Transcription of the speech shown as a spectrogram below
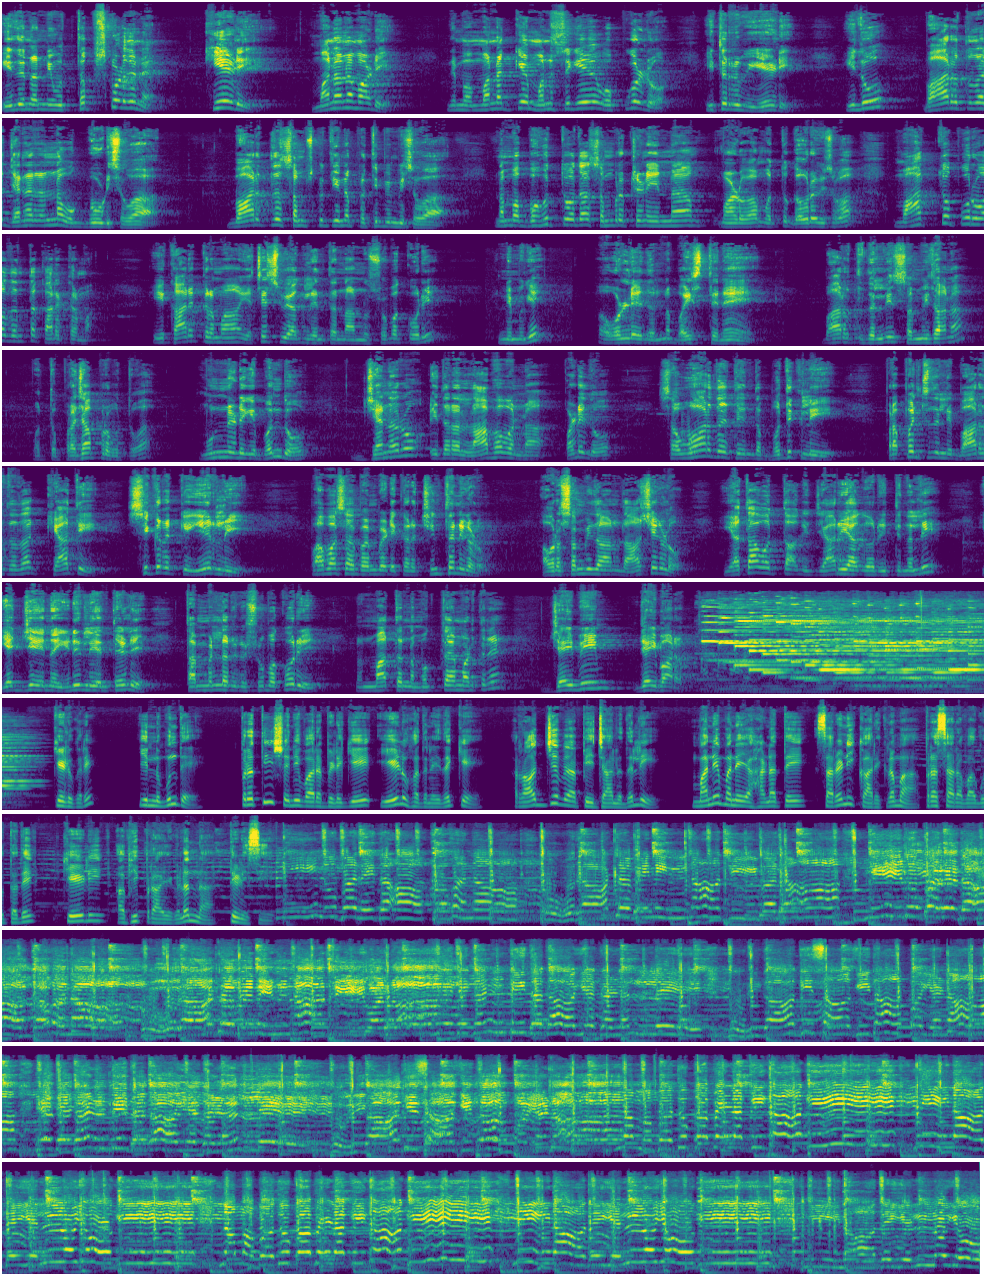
ಇದನ್ನು ನೀವು ತಪ್ಪಿಸ್ಕೊಳ್ದೇನೆ ಕೇಳಿ, ಮನನ ಮಾಡಿ, ನಿಮ್ಮ ಮನಕ್ಕೆ ಮನಸ್ಸಿಗೆ ಒಪ್ಪಿಕೊಂಡು ಇತರರಿಗೆ ಹೇಳಿ. ಇದು ಭಾರತದ ಜನರನ್ನು ಒಗ್ಗೂಡಿಸುವ, ಭಾರತದ ಸಂಸ್ಕೃತಿಯನ್ನು ಪ್ರತಿಬಿಂಬಿಸುವ ನಮ್ಮ ಬಹುತ್ವದ ಸಂರಕ್ಷಣೆಯನ್ನು ಮಾಡುವ ಮತ್ತು ಗೌರವಿಸುವ ಮಹತ್ವಪೂರ್ವದಂಥ ಕಾರ್ಯಕ್ರಮ. ಈ ಕಾರ್ಯಕ್ರಮ ಯಶಸ್ವಿಯಾಗಲಿ ಅಂತ ನಾನು ಶುಭ ಕೋರಿ ನಿಮಗೆ ಒಳ್ಳೆಯದನ್ನು ಬಯಸ್ತೇನೆ. ಭಾರತದಲ್ಲಿ ಸಂವಿಧಾನ ಮತ್ತು ಪ್ರಜಾಪ್ರಭುತ್ವ ಮುನ್ನಡೆಗೆ ಬಂದು ಜನರು ಇದರ ಲಾಭವನ್ನು ಪಡೆದು ಸೌಹಾರ್ದತೆಯಿಂದ ಬದುಕಲಿ, ಪ್ರಪಂಚದಲ್ಲಿ ಭಾರತದ ಖ್ಯಾತಿ ಶಿಖರಕ್ಕೆ ಏರಲಿ. ಬಾಬಾ ಸಾಹೇಬ್ ಅಂಬೇಡ್ಕರ್ ಚಿಂತನೆಗಳು ಅವರ ಸಂವಿಧಾನದ ಆಶೆಗಳು ಯಥಾವತ್ತಾಗಿ ಜಾರಿಯಾಗೋ ರೀತಿಯಲ್ಲಿ ಹೆಜ್ಜೆಯನ್ನು ಇಡಲಿ ಅಂತೇಳಿ ತಮ್ಮೆಲ್ಲರಿಗೂ ಶುಭ ಕೋರಿ ನನ್ನ ಮಾತನ್ನು ಮುಕ್ತಾಯ ಮಾಡ್ತೇನೆ. ಜೈ ಭೀಮ್, ಜೈ ಭಾರತ್. ಕೇಳುಗರೆ, ಇನ್ನು ಮುಂದೆ ಪ್ರತಿ ಶನಿವಾರ ಬೆಳಗ್ಗೆ ಏಳು ಹದಿನೈದಕ್ಕೆ ರಾಜ್ಯವ್ಯಾಪಿ ಜಾಲದಲ್ಲಿ ಮನೆ ಮನೆಯ ಹಣತೆ ಸರಣಿ ಕಾರ್ಯಕ್ರಮ ಪ್ರಸಾರವಾಗುತ್ತದೆ. ಕೇಳಿ ಅಭಿಪ್ರಾಯಗಳನ್ನು ತಿಳಿಸಿ. ಬರೆದ ಆ ಕವನ ಹೋರಾಟವೇ ನಿನ್ನ ಜೀವನ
